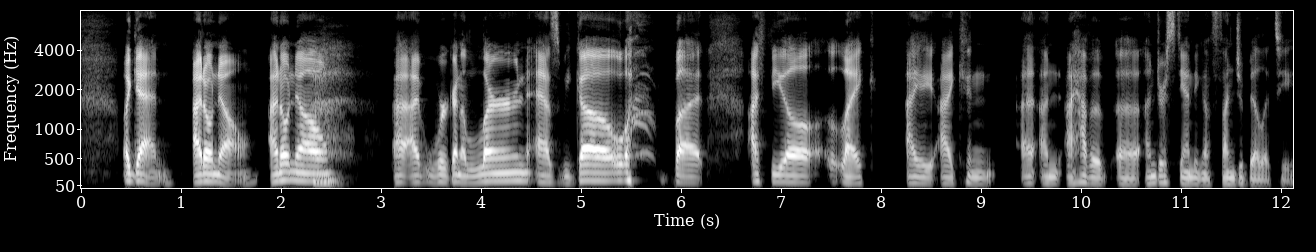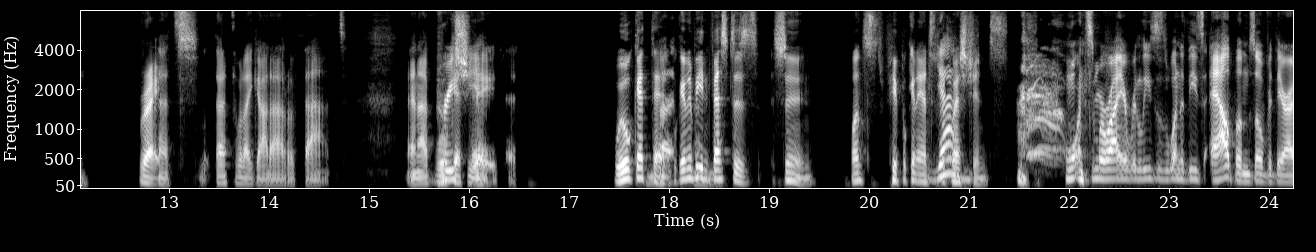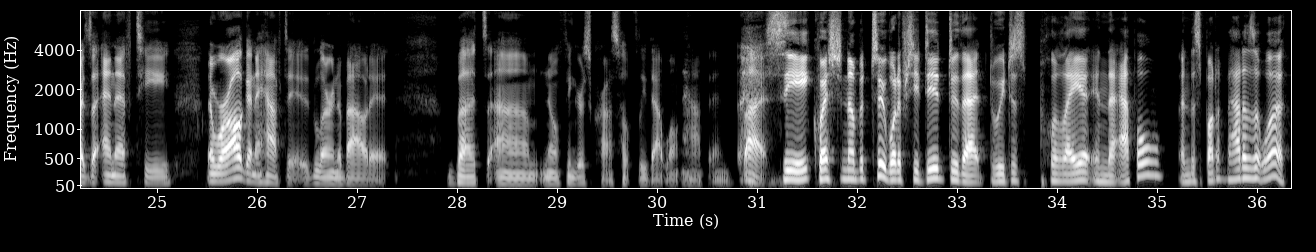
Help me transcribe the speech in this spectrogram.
again, I don't know. I don't know. I, we're gonna learn as we go, but I feel like I I can I, I have a, a understanding of fungibility. right. That's that's what I got out of that, and I We'll appreciate it. we'll get there. but, We're going to be um, investors soon. Once people can answer Yeah. the questions. Once Mariah releases one of these albums over there as an NFT, then we're all gonna have to learn about it. But um, no, fingers crossed. Hopefully that won't happen. But See, question number two. What if she did do that? Do we just play it in the Apple and the Spotify? How does it work?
